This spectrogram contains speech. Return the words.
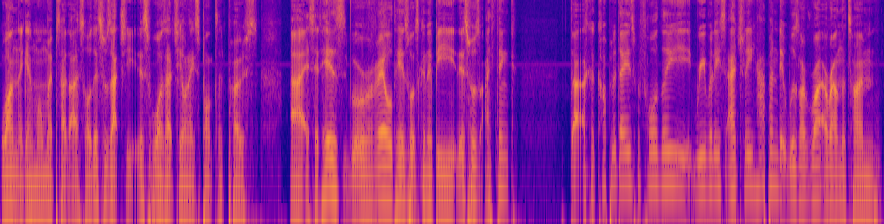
one, again, one website that I saw, this was actually, this was actually on a sponsored post. Uh, it said, here's, revealed, here's what's going to be, this was, I think, like a couple of days before the re-release actually happened. It was like right around the time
